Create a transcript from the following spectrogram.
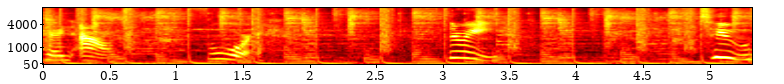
Turn out. four three two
